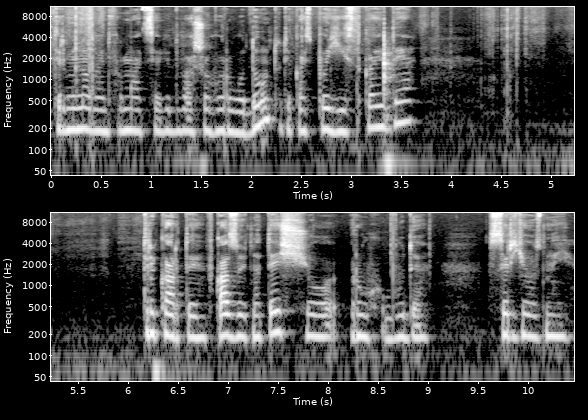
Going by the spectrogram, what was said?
Термінова інформація від вашого роду. Тут якась поїздка йде. Три карти вказують на те, що рух буде серйозний.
